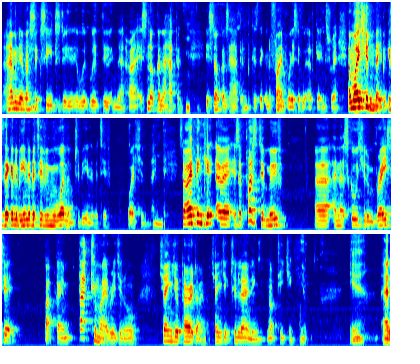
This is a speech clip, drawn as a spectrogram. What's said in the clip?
How many of us succeed to do with, with doing that? Right? It's not going to happen. Hmm. It's not going to happen because they're going to find ways of, of, getting through it. And why shouldn't they? Because they're going to be innovative, and we want them to be innovative. Why shouldn't they? Mm. So I think it, uh, it's a positive move, uh, and that schools should embrace it. But going back to my original, change your paradigm, change it to learning, not teaching. Yep. Yeah. At,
